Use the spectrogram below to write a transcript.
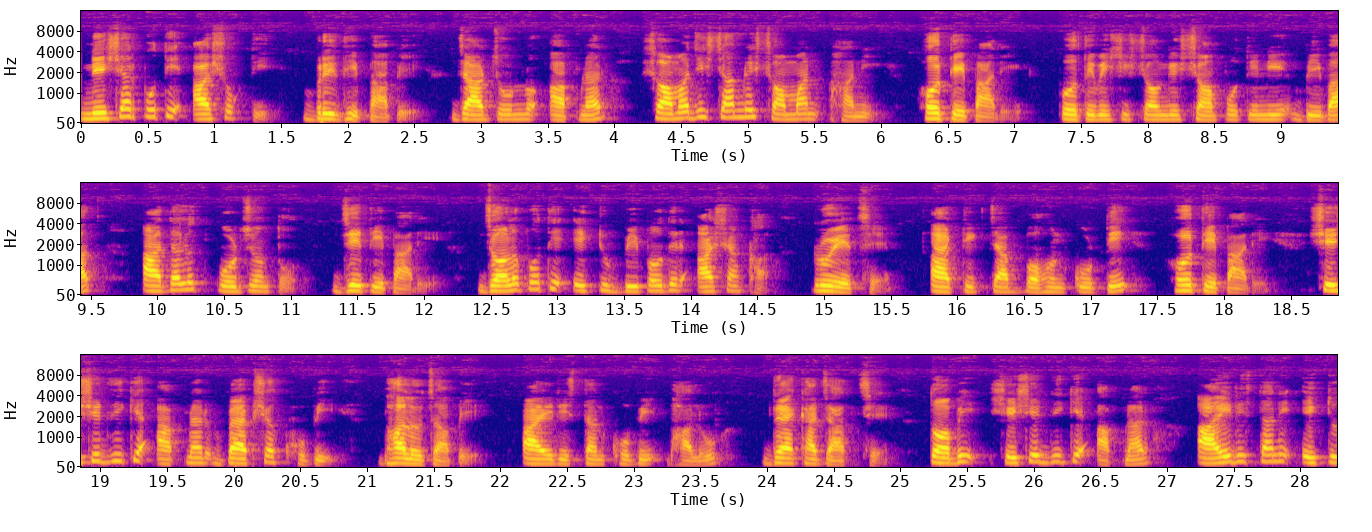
নেশার প্রতি আসক্তি বৃদ্ধি পাবে, যার জন্য আপনার সমাজের সামনে সম্মানহানি হতে পারে। প্রতিবেশীর সঙ্গে সম্পত্তি নিয়ে বিবাদ আদালত পর্যন্ত যেতে পারে। জলপথে একটু বিপদের আশঙ্কা রয়েছে। আর্থিক চাপ বহন করতে হতে পারে। শেষের দিকে আপনার ব্যবসা খুবই ভালো যাবে। আয়ের স্থান খুবই ভালো দেখা যাচ্ছে। তবে শেষের দিকে আপনার আয়ের স্থানে একটু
